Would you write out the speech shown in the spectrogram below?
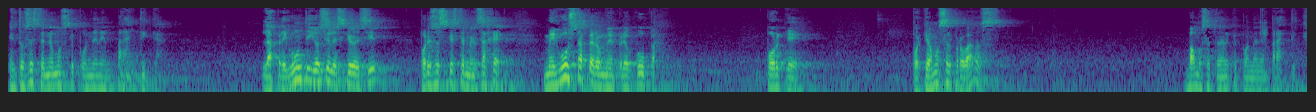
Entonces tenemos que poner en práctica. La pregunta, y yo sí les quiero decir, por eso es que este mensaje me gusta, pero me preocupa. ¿Por qué? Porque vamos a ser probados. Vamos a tener que poner en práctica.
